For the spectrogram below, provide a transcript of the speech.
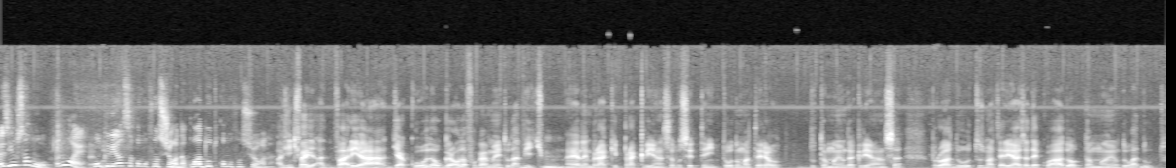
Mas e o SAMU? Como é? Com criança, como funciona? Com adulto, como funciona? A gente vai variar de acordo ao grau de afogamento da vítima. Hum. Né? Lembrar que para criança você tem todo o material do tamanho da criança, para o adulto, os materiais adequados ao tamanho do adulto,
